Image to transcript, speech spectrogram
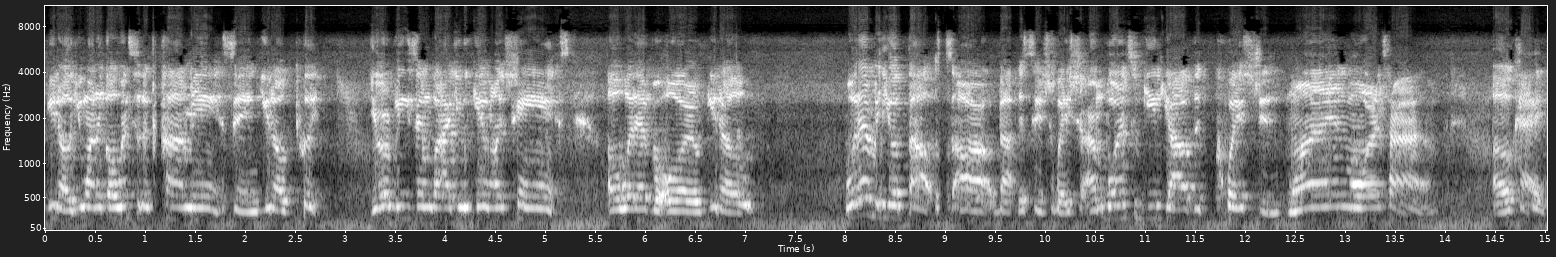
you know, you want to go into the comments and you know put your reason why you give him a chance or whatever, or you know, whatever your thoughts are about the situation. I'm going to give y'all the question one more time. Okay,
